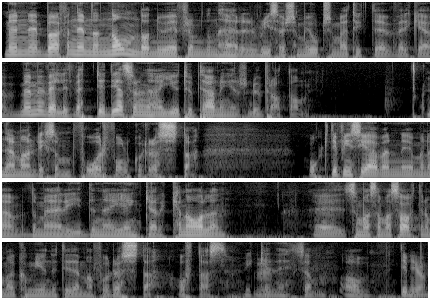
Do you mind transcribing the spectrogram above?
Men eh, bara för att nämna någon då nu är från den här research som jag gjort som jag tyckte verkar men väldigt vettig. Dels från den här YouTube-tävlingen som du pratade om. När man liksom får folk att rösta. Och det finns ju även, jag menar, de här i den här jänkarkanalen. Eh, som har samma sak när de har community där man får rösta oftast. Vilket mm. liksom av... Det, ja.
